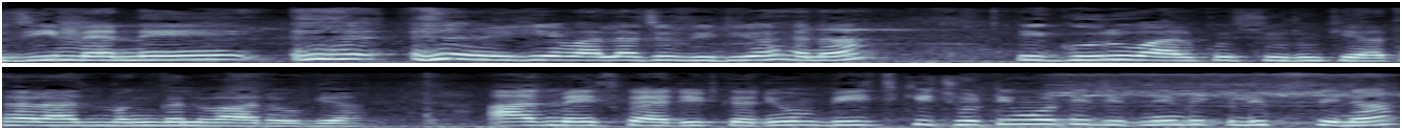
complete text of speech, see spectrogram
जी मैंने ये वाला जो वीडियो है ना, ये गुरुवार को शुरू किया था और आज मंगलवार हो गया। आज मैं इसको एडिट कर रही हूँ। बीच की छोटी मोटी जितनी भी क्लिप्स थी ना,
